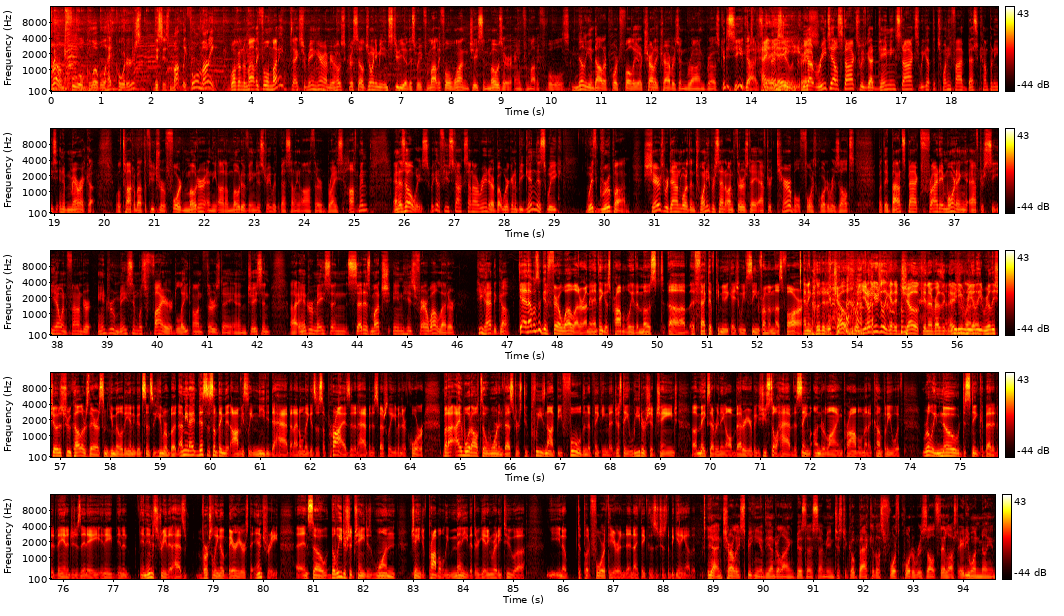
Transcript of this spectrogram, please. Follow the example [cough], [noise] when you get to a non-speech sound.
From Fool Global Headquarters, this is Motley Fool Money. Welcome to Motley Fool Money. Thanks for being here. I'm your host, Chris Hill. Joining me in studio this week from Motley Fool One, Jason Moser, and from Motley Fool's Million Dollar Portfolio, Charlie Travers and Ron Gross. Good to see you guys. How you Hey. doing, We got retail stocks, we've got gaming stocks, we got the 25 best companies in America. We'll talk about the future of Ford Motor and the automotive industry with best-selling author Bryce Hoffman. And as always, we got a few stocks on our radar, but we're going to begin this week with Groupon. Shares were down more than 20% on Thursday after terrible fourth quarter results, but they bounced back Friday morning after CEO and founder Andrew Mason was fired late on Thursday. And Jason, uh, Andrew Mason said as much in his farewell letter. He had to go. Yeah, and that was a good farewell letter. I mean, I think it was probably the most uh, effective communication we've seen from him thus far. and included a [laughs] joke. Well, you don't usually get a joke in a resignation. mean, he letter. really, really showed his true colors there, some humility and a good sense of humor. But I mean, I, this is something that obviously needed to happen. I don't think it's a surprise that it happened, especially given their core. But I, I would also warn investors to please not be fooled into thinking that just a leadership change uh, makes everything all better here, because you still have the same underlying problem in a company with really no distinct competitive advantages in a in a in an, industry that has virtually no barriers to entry. And so the leadership change is one change of probably many that they're getting ready to. Uh, you know, to put forth here, and, and I think this is just the beginning of it. Yeah, and Charlie, speaking of the underlying business, I mean, just to go back to those fourth quarter results, they lost $81 million.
